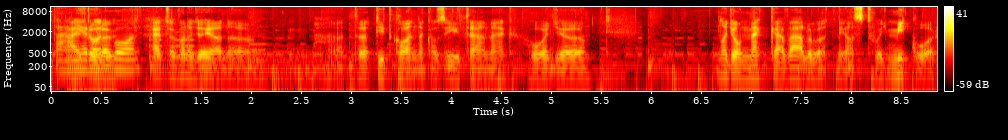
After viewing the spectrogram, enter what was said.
tányérodból. Hát van egy olyan hát, titka ennek az ételnek, hogy nagyon meg kell válogatni azt, hogy mikor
